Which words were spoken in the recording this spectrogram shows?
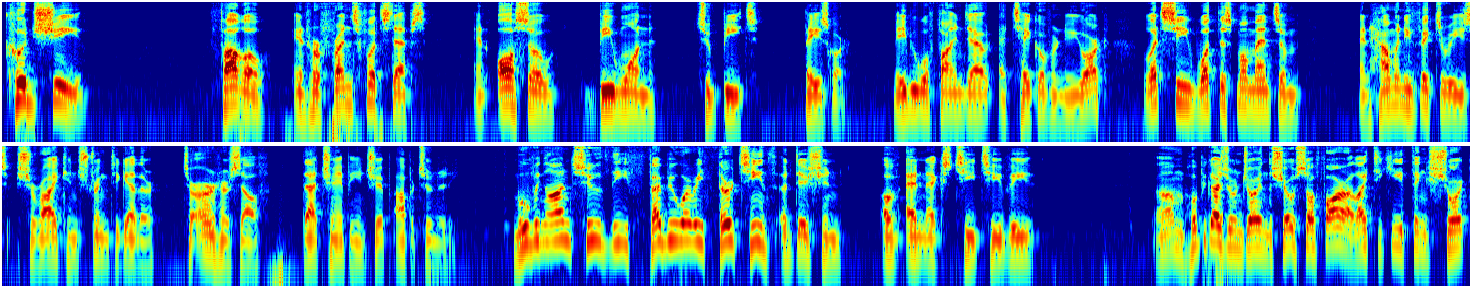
Could she follow in her friend's footsteps and also be one to beat Baszler? Maybe we'll find out at TakeOver New York. Let's see what this momentum and how many victories Shirai can string together to earn herself that championship opportunity. Moving on to the February 13th edition of NXT TV. Um, hope you guys are enjoying the show so far. I like to keep things short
